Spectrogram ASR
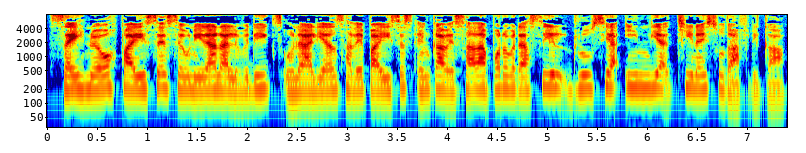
Seis nuevos países se unirán al BRICS, una alianza de países encabezada por Brasil, Rusia, India, China y Sudáfrica.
